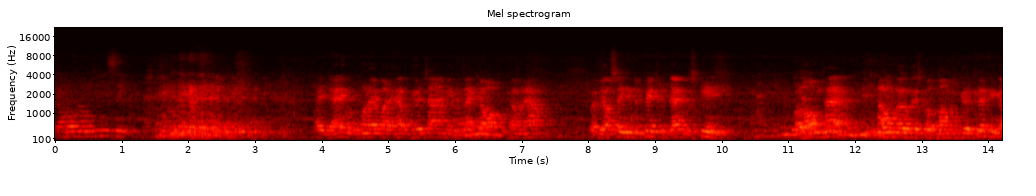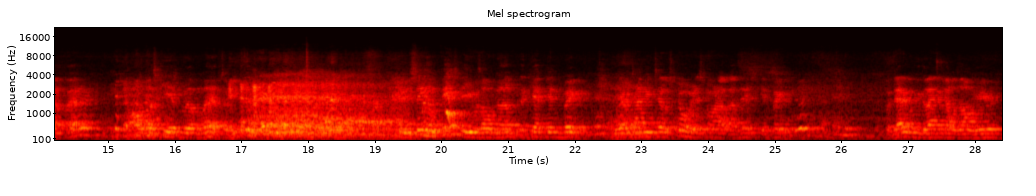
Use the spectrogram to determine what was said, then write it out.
Y'all hold on to your seat. Hey, Daddy would want everybody to have a good time. Would thank y'all for coming out. But if y'all seen in the pictures, Daddy was skinny for a long time. I don't know if it's because Mama's good cooking got better. All of us kids grew up and left, so. And you see him fish that he was opening up, they kept getting bigger. Every time he tell a story, it's going out like this, get bigger. But Daddy would be glad that y'all was all here.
